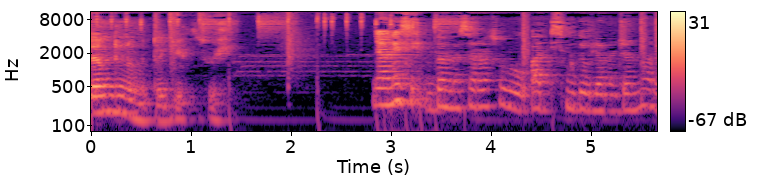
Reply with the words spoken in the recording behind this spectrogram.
ለምንድን ነው የምትወጂ ሱሺ? ያኔ በመሰረቱ አዲስ ምግብ ለመጀመር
